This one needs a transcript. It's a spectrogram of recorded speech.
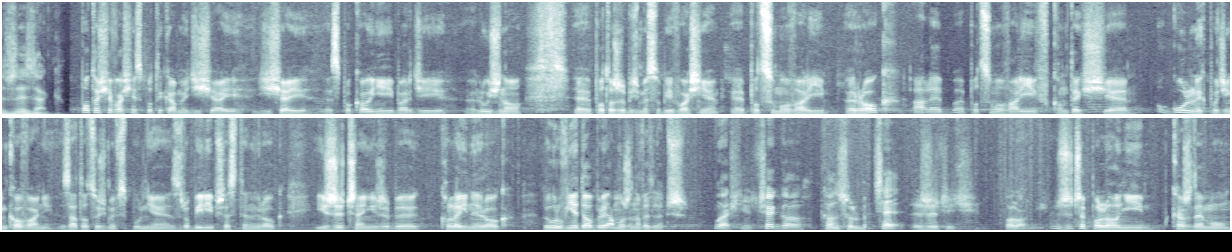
Zyzak. Po to się właśnie spotykamy dzisiaj. Dzisiaj spokojnie i bardziej luźno, e, po to, żebyśmy sobie właśnie e, podsumowali rok, ale podsumowali w kontekście ogólnych podziękowań za to, cośmy wspólnie zrobili przez ten rok i życzeń, żeby kolejny rok był równie dobry, a może nawet lepszy. Właśnie, czego konsul chce życzyć Polonii? Życzę Polonii, każdemu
